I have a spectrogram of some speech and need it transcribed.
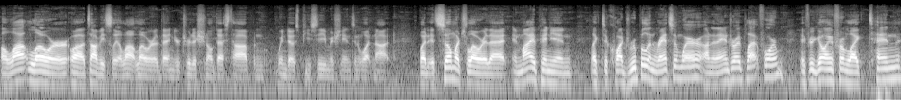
a lot lower. Well, it's obviously a lot lower than your traditional desktop and Windows PC machines and whatnot. But it's so much lower that, in my opinion, like to quadruple in ransomware on an Android platform, if you're going from like 10,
